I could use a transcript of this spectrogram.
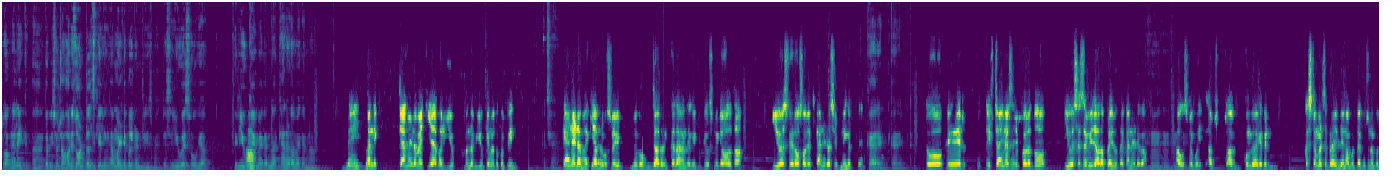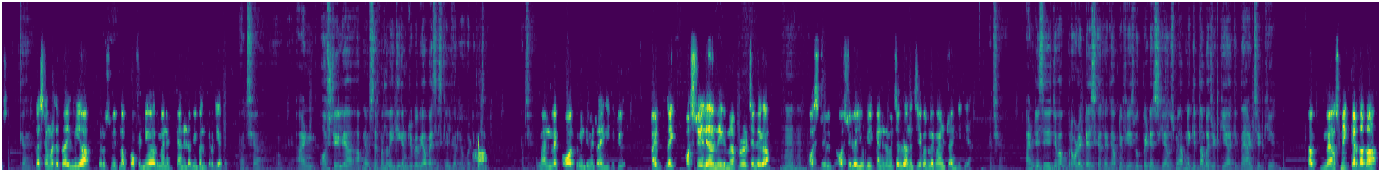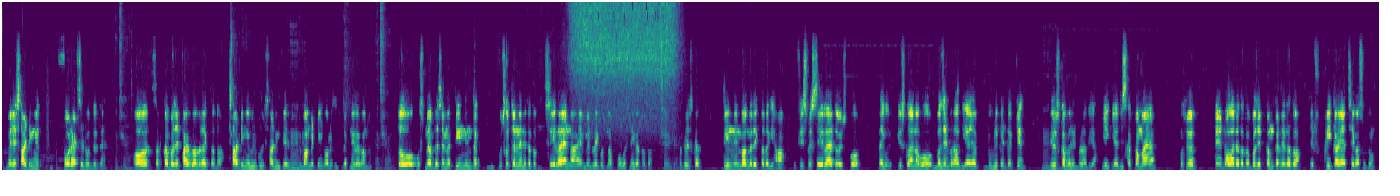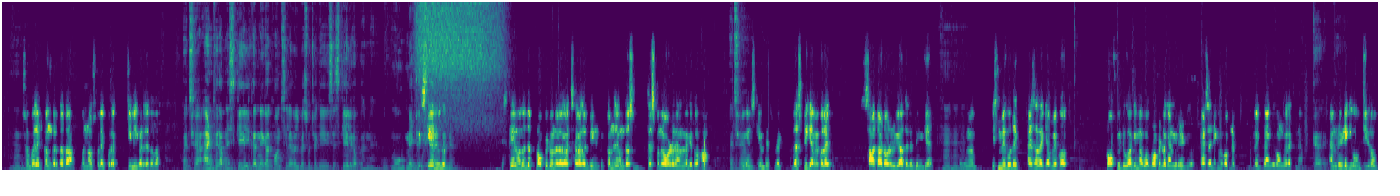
तो आपने लाइक कभी सोचा हॉरिजॉन्टल स्केलिंग का मल्टीपल कंट्रीज़ में? जैसे यूएस हो गया फिर यूके हाँ। में करना कनाडा में करना? नहीं मैंने कनाडा में किया है पर यू मतलब यूके में तो कभी नहीं। अच्छा। कनाडा में किया फिर उसमें भी मेरे को ज़्यादा दिक्कत आने लगी क्योंकि उसमें क्या होता था यूएस वेयर हाउस वाले कनाडा शिप नहीं करते। हैं करेक्ट करेक्ट तो फिर इफ़ चाइना से शिफ्ट करो तो यूएसए से भी ज़्यादा प्राइस होता है कनाडा का। हम्म हम्म अब हम्म उसमें कोई अब अब घूम के फिर कस्टमर से प्राइस लेना पड़ता है कुछ ना कुछ। कस्टमर से प्राइस लिया फिर उसमें इतना प्रॉफिट नहीं हो रहा तो मैंने कनाडा भी बंद कर दिया। था अच्छा। एंड ऑस्ट्रेलिया आपने सिर्फ़ मतलब एक ही कंट्री पे भी आप ऐसे स्केल कर रहे हो हाँ। अच्छा। मैंने लाइक और कंट्री में ट्राई नहीं किया क्योंकि आई लाइक ऑस्ट्रेलिया में भी मेरा प्रोडक्ट चलेगा। हम्म ऑस्ट्रेलिया यूके कनाडा में चल जाना चाहिए पर लाइक मैंने ट्राई नहीं किया। अच्छा। एंड जैसे जब आप प्रोडक्ट टेस्ट कर रहे थे आपने फेसबुक पे टेस्ट किया उसमें आपने कितना बजट किया कितने एड सेट किए? अब मैं उसमें करता था मेरे स्टार्टिंग में फोर एड सेट होते थे। अच्छा। और सबका बजट फाइव डॉलर रखता था स्टार्टिंग में बिल्कुल स्टार्टिंग फ़ेज़ में। हम्म, बाद में टेन डॉलर रखने लगा मैं। अच्छा। तो उसमें अब जैसे मैं तीन दिन तक उसको चलने देता था। सेल आया ना आए मैं लाइक उतना फोकस नहीं करता था। तो फिर उसका तीन दिन बाद मैं देखता था कि हाँ फिर इसमें सेल आया तो इसको लाइक इसको है ना वो बजट बढ़ा दिया या डुप्लीकेट करके हम्म फिर उसका बजट बढ़ा दिया। ये किया जिसका कम आया उसमें टेन डॉलर रहता तो बजट कम कर देता था। इफ़ क्लिक आया अच्छे खासे तो। हम्म, उसमें हम्म, बजट कम करता था वरना उसको लाइक पूरा चिली कर देता था। अच्छा एंड फिर आपने स्केल करने का कौन से लेवल पे सोचा कि इसे स्केल कब करना है? वो- मैट्रिक्स स्केल मतलब स्केल मतलब जब प्रॉफिट होने लगा अच्छा खासा दिन के कम से कम दस दस पंद्रह ऑर्डर आने लगे तो हाँ। अच्छा। You can scale this like दस भी क्या? मेरे को लाइक सात आठ ऑर्डर भी आते थे दिन के। हम्म हम्म तो हम्म, मैं इसमें को लाइक ऐसा था क्या मेरे को प्रॉफिट हुआ कि मैं वो प्रॉफिट लगाने की रेडी हूँ। ऐसा नहीं कि मेरे को अपने लाइक बैंक अकाउंट में रखना है। आई एम रेडी कि वो ज़ीरो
